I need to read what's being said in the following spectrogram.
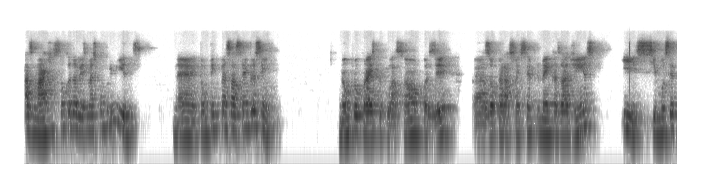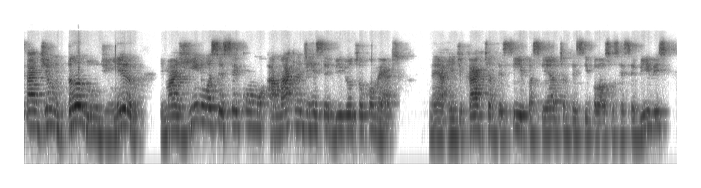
as margens estão cada vez mais comprimidas, né? Então tem que pensar sempre assim, não procurar especulação, fazer as operações sempre bem casadinhas, e se você está adiantando um dinheiro, imagine o ACC como a máquina de recebível do seu comércio, né? A Redcar te antecipa, a Cielo te antecipa lá os seus recebíveis,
